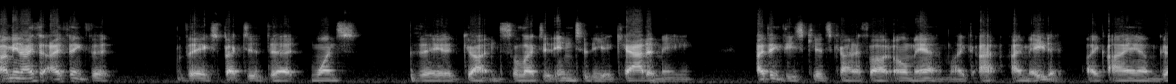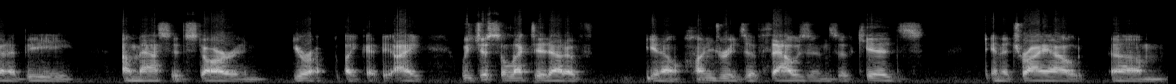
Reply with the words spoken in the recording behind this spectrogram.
I mean, I, th- I think that they expected that once they had gotten selected into the academy, I think these kids kind of thought, oh man, like I, I made it. Like I am going to be a massive star in Europe. Like I, I was just selected out of, you know, hundreds of thousands of kids in a tryout. Um,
